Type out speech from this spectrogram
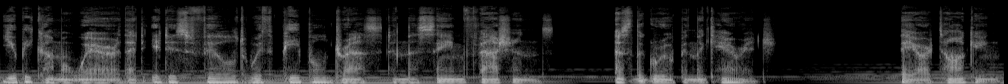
you become aware that it is filled with people dressed in the same fashions as the group in the carriage. They are talking,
